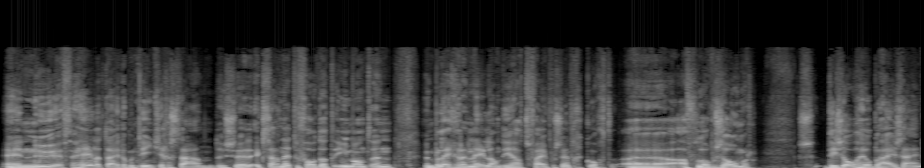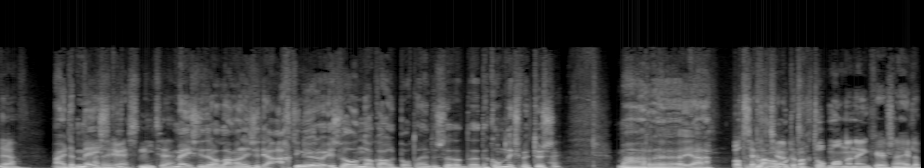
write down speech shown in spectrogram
En nu heeft de hele tijd op een tientje gestaan. Dus uh, ik zag net toevallig dat iemand, een, een belegger in Nederland... die had 5% gekocht uh, afgelopen zomer. Dus die zal heel blij zijn. Ja. Maar de meeste, maar de rest niet, hè? meeste die er al langer in zitten... ja, 18 euro is wel een knock-out bot, hè, dus daar komt niks meer tussen. Maar uh, ja... Wat zegt het jou dat de topman in één keer zijn hele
